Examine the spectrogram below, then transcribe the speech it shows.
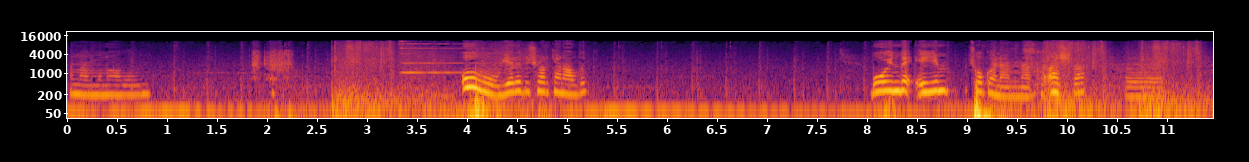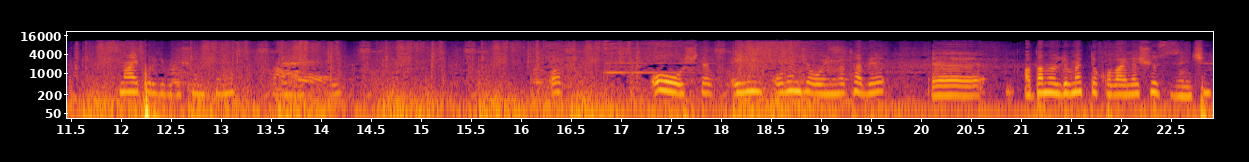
Hemen bunu alalım. Oo yere düşerken aldık. Bu oyunda eğim çok önemli arkadaşlar. Ee, sniper gibi düşünürseniz mantıklı. Hop. Oo işte eğim olunca oyunda tabi adam öldürmek de kolaylaşıyor sizin için.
